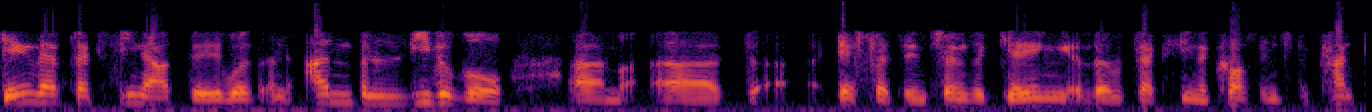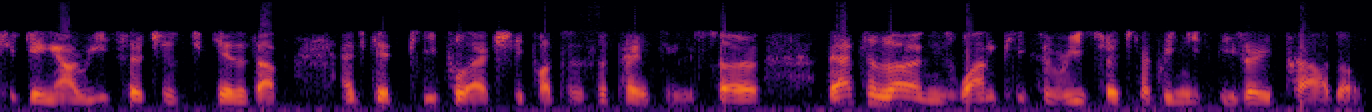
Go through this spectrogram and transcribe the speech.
getting that vaccine out there was an unbelievable um, uh, effort in terms of getting the vaccine across into the country, getting our researchers to get it up, and to get people actually participating. So that alone is one piece of research that we need to be very proud of.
